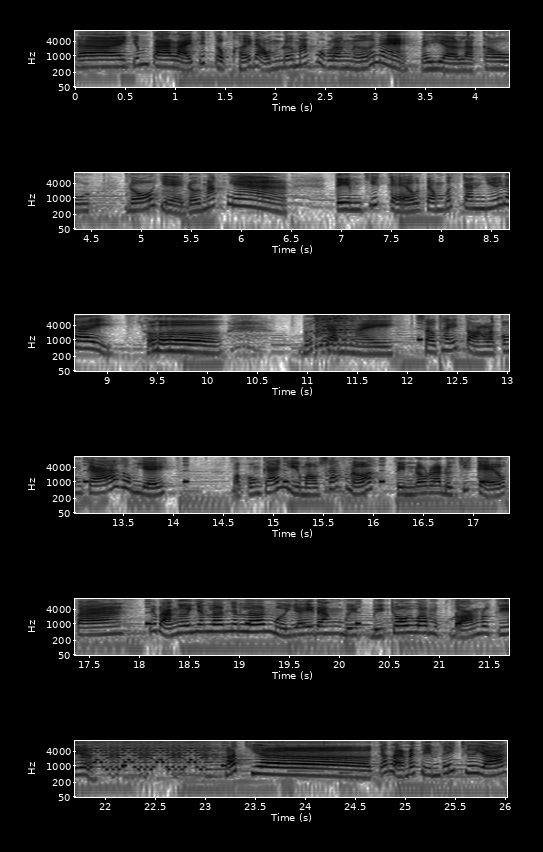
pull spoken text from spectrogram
Rồi chúng ta lại tiếp tục khởi động đôi mắt một lần nữa nè. Bây giờ là câu đố về đôi mắt nha. Tìm chiếc kẹo trong bức tranh dưới đây. Bức tranh này, sao thấy toàn là con cá không vậy? Mà con cá nhiều màu sắc nữa. Tìm đâu ra được chiếc kẹo ta? Các bạn ơi, nhanh lên nhanh lên. 10 giây đang bị bị trôi qua một đoạn rồi kia Hết giờ. Các bạn đã tìm thấy chưa vậy?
